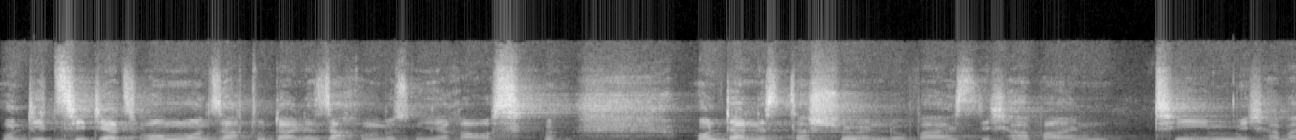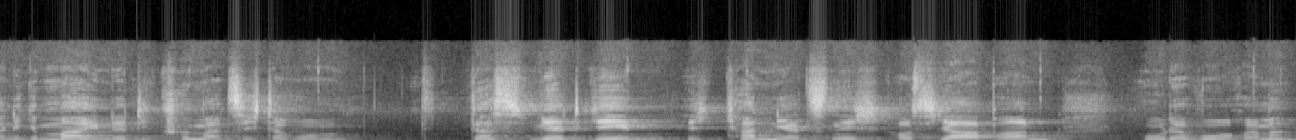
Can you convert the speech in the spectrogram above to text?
Und die zieht jetzt um und sagt, du, deine Sachen müssen hier raus. Und dann ist das schön. Du weißt, ich habe ein Team, ich habe eine Gemeinde, die kümmert sich darum. Das wird gehen. Ich kann jetzt nicht aus Japan oder wo auch immer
